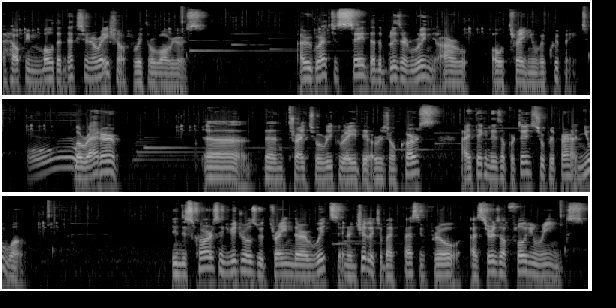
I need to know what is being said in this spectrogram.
helping mold the next generation of Rito warriors. I regret to say that the blizzard ruined our old training equipment. But rather uh, than try to recreate the original course, I taken this opportunity to prepare a new one. In this course, individuals will train their wits and agility by passing through a series of floating rings.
